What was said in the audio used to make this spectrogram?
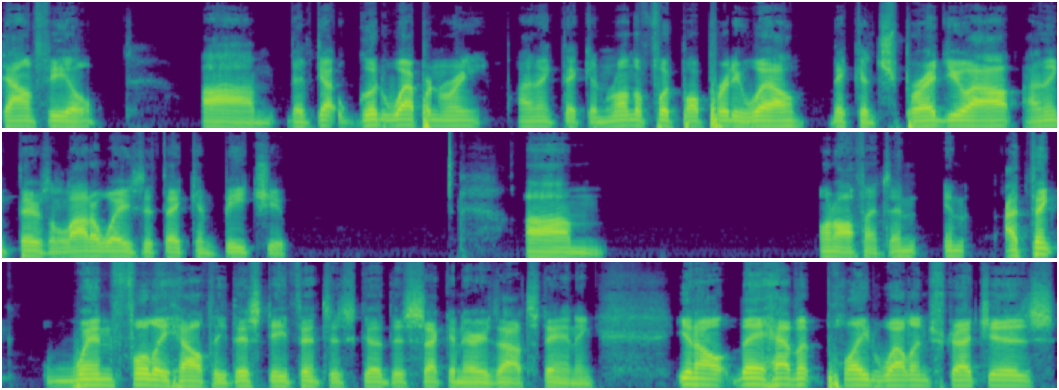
downfield. Um, they've got good weaponry. I think they can run the football pretty well. They can spread you out. I think there's a lot of ways that they can beat you um, on offense. And, and I think when fully healthy, this defense is good. This secondary is outstanding. You know, they haven't played well in stretches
